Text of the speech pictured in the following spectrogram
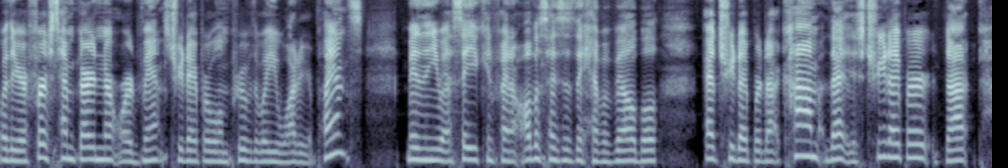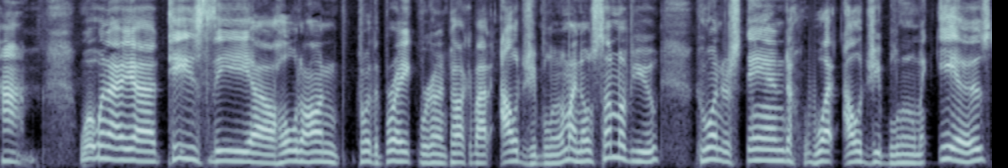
Whether you're a first time gardener or advanced tree diaper will improve the way you water your plants. Made in the USA, you can find out all the sizes they have available at treediaper.com. That is treediaper.com. Well, when I uh, teased the uh, hold on for the break, we're going to talk about algae bloom. I know some of you who understand what algae bloom is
